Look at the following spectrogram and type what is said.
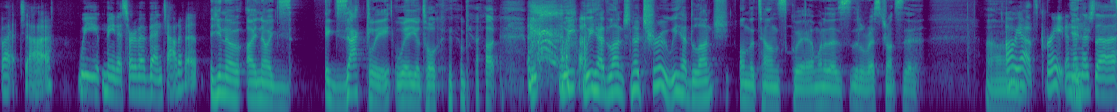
but uh, we made a sort of event out of it. You know, I know ex- exactly where you're talking about. We, we we had lunch. No, true. We had lunch on the town square, one of those little restaurants there. oh yeah, it's great. And then it- there's a,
